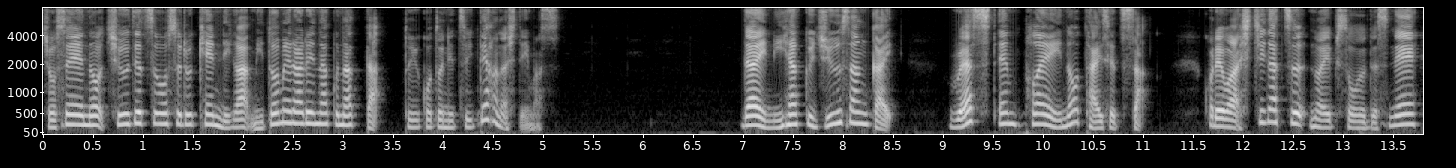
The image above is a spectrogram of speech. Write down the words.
女性の中絶をする権利が認められなくなったということについて話しています。第213回 Rest and Play の大切さ。これは7月のエピソードですね。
